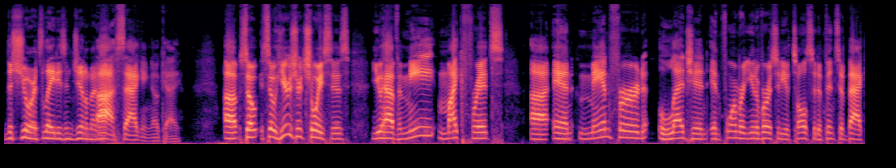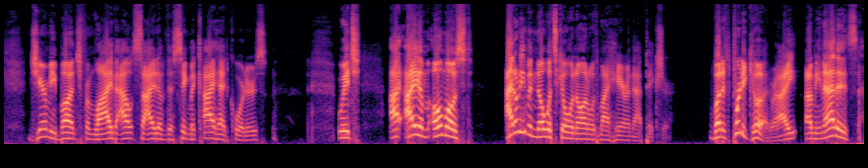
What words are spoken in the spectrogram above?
the shorts, ladies and gentlemen. Ah, sagging. Okay. Um, so so here's your choices. You have me, Mike Fritz, uh, and Mannford legend and former University of Tulsa defensive back Jeremy Bunch from live outside of the Sigma Chi headquarters, which I, I am almost I don't even know what's going on with my hair in that picture, but it's pretty good, right? I mean that is.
